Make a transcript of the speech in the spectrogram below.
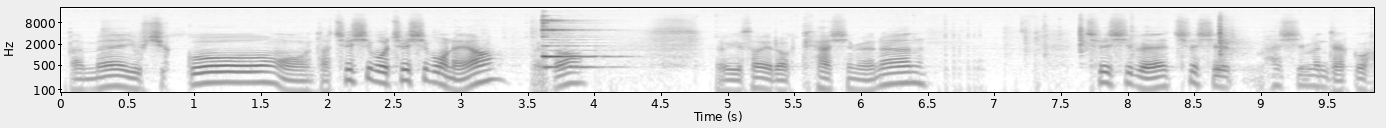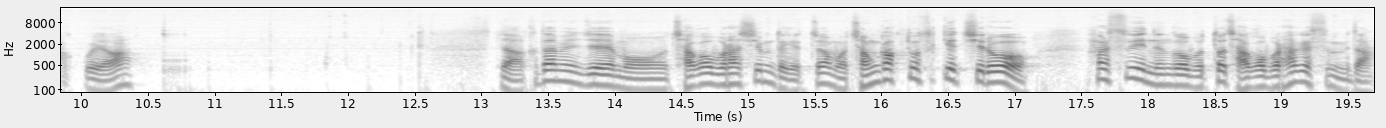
그다음에 69, 어, 다 75, 75네요. 그래서 여기서 이렇게 하시면은 70에 70 하시면 될 것 같고요. 자, 그 다음에 이제 뭐 작업을 하시면 되겠죠. 뭐 정각도 스케치로 할 수 있는 것부터 작업을 하겠습니다.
